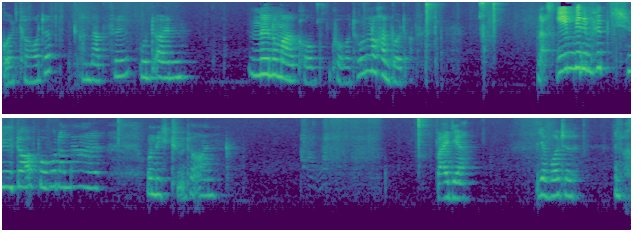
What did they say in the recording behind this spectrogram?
Goldkarotte, einen Apfel und ein, eine normale Karotte und noch ein Goldapfel. Das geben wir dem hübschen Dorfbewohner mal. Und ich töte einen. Weil der, der wollte einfach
